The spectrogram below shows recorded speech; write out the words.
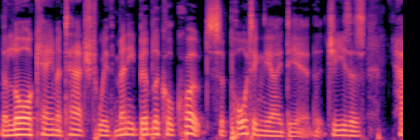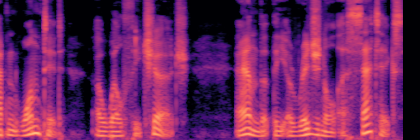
The law came attached with many biblical quotes supporting the idea that Jesus hadn't wanted a wealthy church, and that the original ascetics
